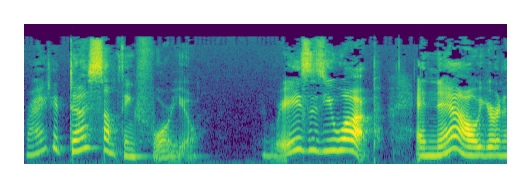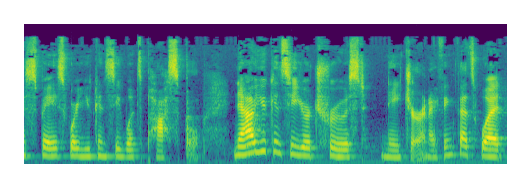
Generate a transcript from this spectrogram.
right? It does something for you, it raises you up. And now you're in a space where you can see what's possible. Now you can see your truest nature. And I think that's what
